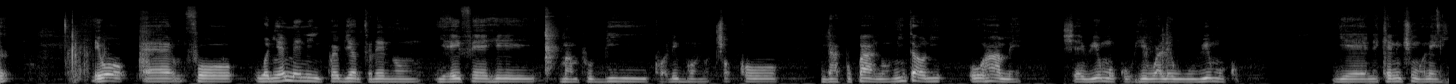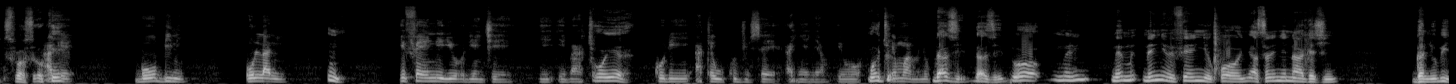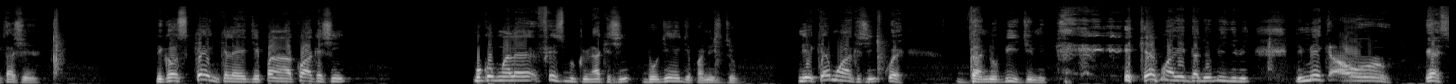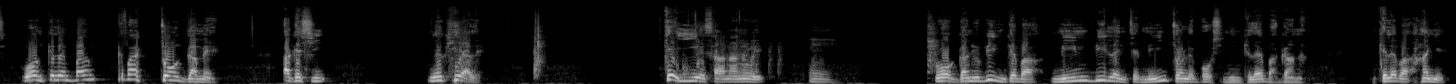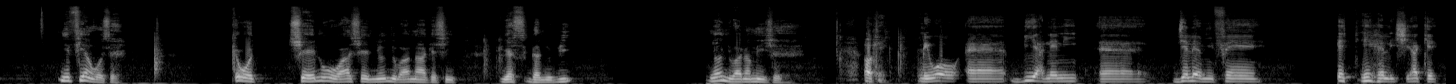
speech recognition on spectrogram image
ɛwɔ um, fo wɔnyɛma ne nkwa bi antɔne no yɛɛfɛ he mampo bi kɔlegɔ no kyɔkɔ dakpopa no mita ɔne ɔha me hyɛ wie mu ko hewale wo wie mu ko yɛ ne kɛ no twi wɔn ahi sports okay akɛ bɔɔ bi ni ɔla ni mm. ifɛn ne yɛ ɔdeɛ nkyɛ ɛba kyɔ oh, yeah kodi akɛwukudu sɛ anyanyam ɛwɔ ɛmu aminu. dasi dasi wɔ mɛ nyɛ fɛn nyɛ kɔ asan nyɛ na akɛsi ganyu bi ta siɛ because kɛ nkɛlɛ japan akɔ akɛsi moko ŋmalɛ facebook ni akɛsi boje japanese jogo ni kɛ mu akɛsi kɔɛ ganyu bi jimi. Kɛ mu akɛ ganyu jimi. Ni make awɔ yes. Wɔn kelen ban kaba tɔn gamɛ akɛsi nyɛ kiyalɛ ke yie sana no e mm. Wo ganu bi nkeba min bi la nche min chon le boss ni nkele ba gana nkele ba hanye. Ni fian wo se ke wo che no wa she nyu nyu ba na ke shi yes ganu bi. Nyu nyu na mi she okay mi wo eh bi aneni eh jele mi fe e heli shi ake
